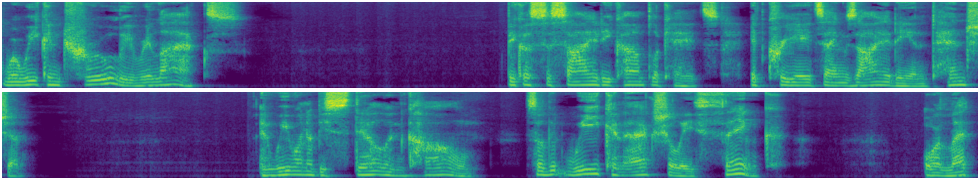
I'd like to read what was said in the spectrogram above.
where we can truly relax, because society complicates, it creates anxiety and tension. And we want to be still and calm so that we can actually think or let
